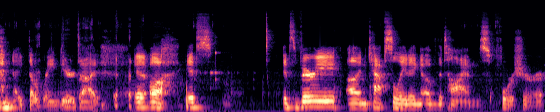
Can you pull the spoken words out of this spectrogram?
the night the reindeer died. It, oh, it's it's very uh, encapsulating of the times for sure.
